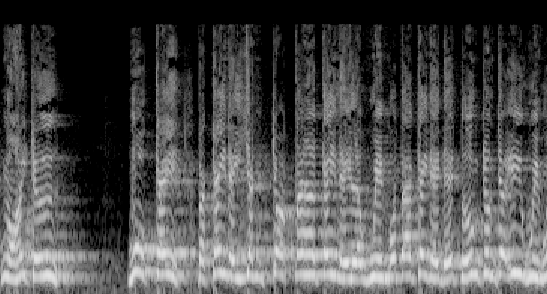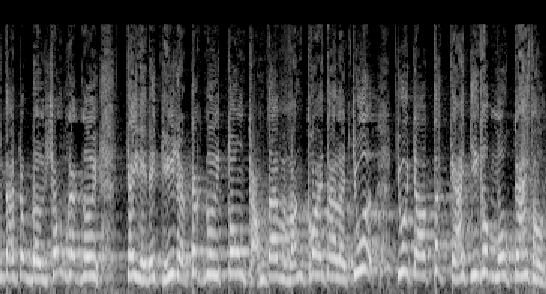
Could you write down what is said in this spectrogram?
ngoại trừ một cây và cây này dành cho ta cây này là quyền của ta cây này để tượng trưng cho ý quyền của ta trong đời sống của các ngươi. Cây này để chỉ rằng các ngươi tôn trọng ta và vẫn coi ta là chúa. Chúa cho tất cả chỉ có một cái thôi.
